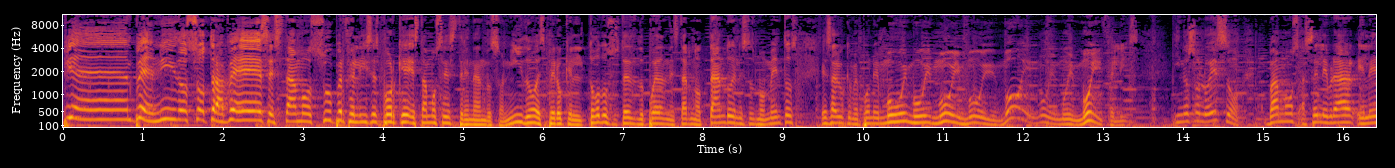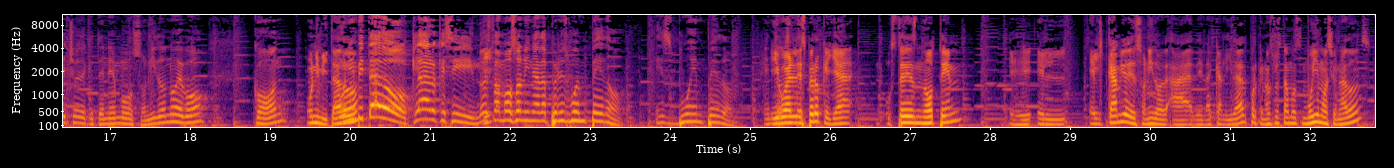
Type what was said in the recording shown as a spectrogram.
Bienvenidos otra vez, estamos súper felices porque estamos estrenando sonido, espero que todos ustedes lo puedan estar notando en estos momentos, es algo que me pone muy, muy, muy, muy, muy, muy, muy, muy feliz. Y no solo eso, vamos a celebrar el hecho de que tenemos sonido nuevo con Un invitado. un invitado, claro que sí, no es famoso ni nada, pero es buen pedo, es buen pedo. Entonces- Igual espero que ya ustedes noten eh, el, el cambio de sonido, a- de la calidad, porque nosotros estamos muy emocionados.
